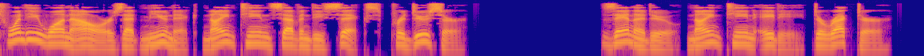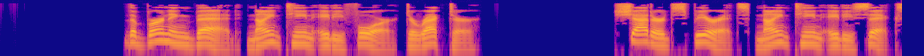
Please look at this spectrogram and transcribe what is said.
21 Hours at Munich 1976 producer. Xanadu 1980 director. The Burning Bed 1984 director. Shattered Spirits 1986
